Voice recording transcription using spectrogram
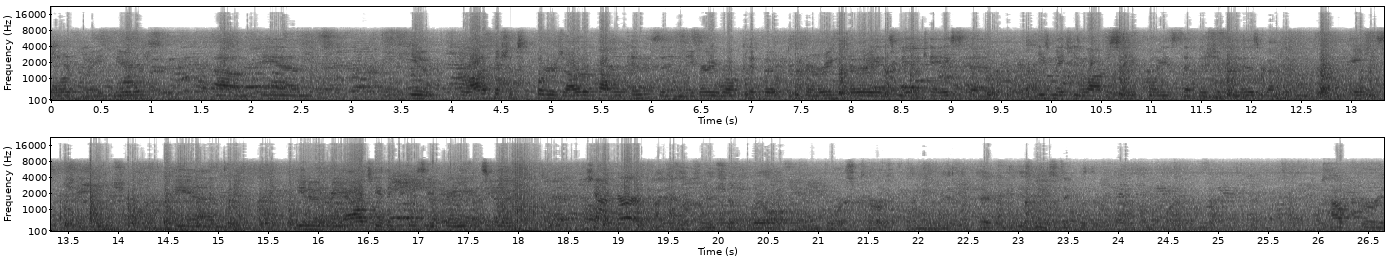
floor for eight years. Um, and, you know, a lot of Bishop supporters are Republicans, and they very well could vote for Curry. Curry has made a case that he's making a lot of the same points that Bishop is, both of them agents of change. And, you know, in reality, I think you can see Curry, you can see John Burr. Bishop will endorse Curry. I mean, he's going to stick with the Republican. How Curry,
